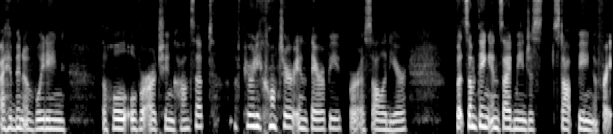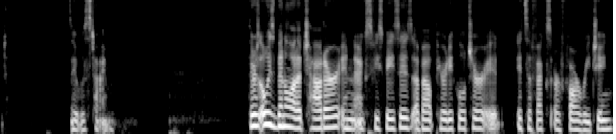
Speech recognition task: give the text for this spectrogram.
I had been avoiding the whole overarching concept of purity culture in therapy for a solid year, but something inside me just stopped being afraid. It was time. There's always been a lot of chatter in XV spaces about purity culture. It its effects are far-reaching.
